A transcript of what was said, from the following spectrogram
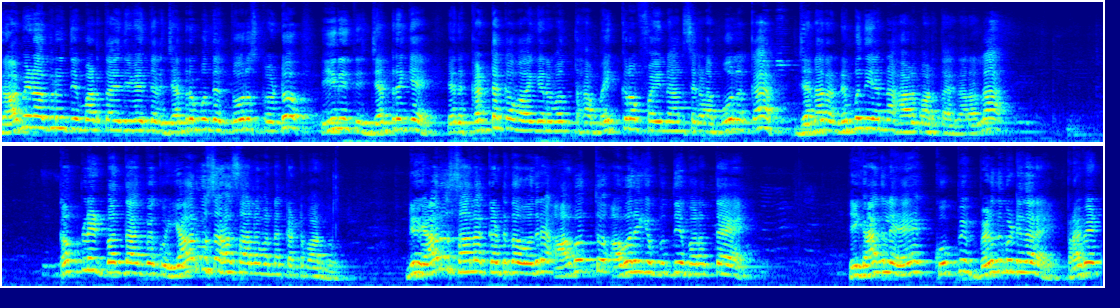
ಗ್ರಾಮೀಣಾಭಿವೃದ್ಧಿ ಮಾಡ್ತಾ ಇದೀವಿ ಅಂತೇಳಿ ಜನರ ಮುಂದೆ ತೋರಿಸ್ಕೊಂಡು ಈ ರೀತಿ ಜನರಿಗೆ ಏನು ಕಂಟಕವಾಗಿರುವಂತಹ ಮೈಕ್ರೋ ಫೈನಾನ್ಸ್ಗಳ ಮೂಲಕ ಜನರ ನೆಮ್ಮದಿಯನ್ನ ಹಾಳು ಮಾಡ್ತಾ ಇದ್ದಾರಲ್ಲ? ಕಂಪ್ಲೀಟ್ ಬಂದ್ ಆಗ್ಬೇಕು ಯಾರೂ ಸಹ ಸಾಲವನ್ನ ಕಟ್ಟಬಾರ್ದು. ನೀವು ಯಾರು ಸಾಲ ಕಟ್ಟದ ಹೋದ್ರೆ ಅವತ್ತು ಅವರಿಗೆ ಬುದ್ಧಿ ಬರುತ್ತೆ. ಈಗಾಗಲೇ ಕೊಬ್ಬಿ ಬೆಳೆದು ಬಿಟ್ಟಿದ್ದಾರೆ ಪ್ರೈವೇಟ್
